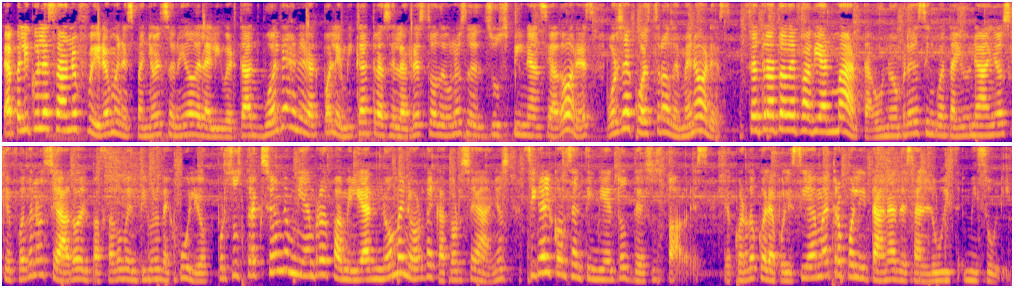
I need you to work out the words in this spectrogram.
La película Sound of Freedom, en español Sonido de la Libertad, vuelve a generar polémica tras el arresto de uno de sus financiadores por secuestro de menores. Se trata de Fabián Marta, un hombre de 51 años que fue denunciado el pasado 21 de julio por sustracción de un miembro familiar no menor de 14 años sin el consentimiento de sus padres, de acuerdo con la Policía Metropolitana de San Luis, Missouri.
